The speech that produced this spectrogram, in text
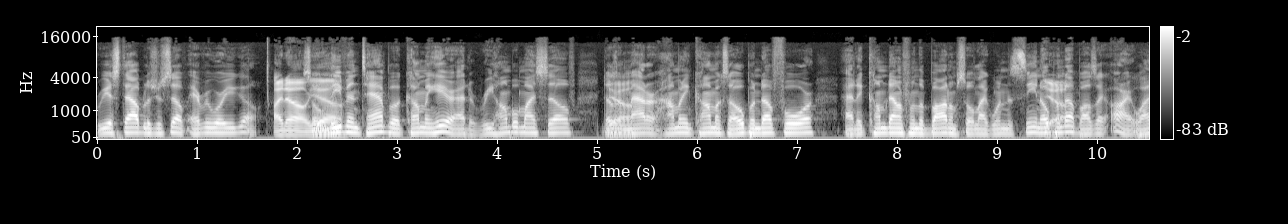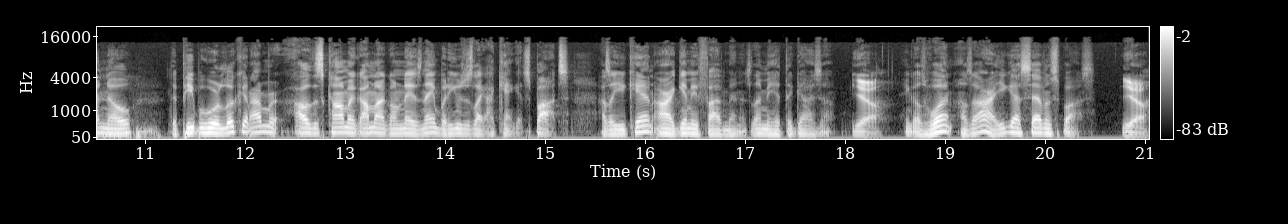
reestablish yourself everywhere you go. I know. so yeah. leaving Tampa, coming here, I had to rehumble myself. Doesn't Yeah. matter how many comics I opened up for. I had to come down from the bottom. So like when the scene opened Yeah. up, I was like, all right, well I know the people who are looking. I'm oh this comic. I'm not gonna name his name, but he was just like, I can't get spots. I was like, you can? All right, give me five minutes. Let me hit the guys up. Yeah. He goes, what? I was like, all right, you got seven spots. Yeah.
